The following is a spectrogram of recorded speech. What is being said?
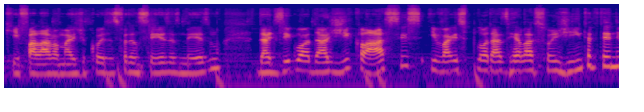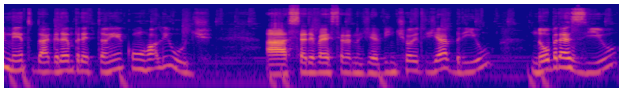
que falava mais de coisas francesas mesmo, da desigualdade de classes e vai explorar as relações de entretenimento da Grã-Bretanha com Hollywood. A série vai estrear no dia 28 de abril, no Brasil,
